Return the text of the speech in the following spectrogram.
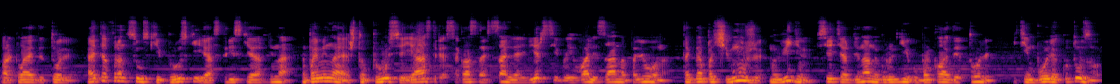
Барклай де Толли. А это французские, прусские и австрийские ордена. Напоминаю, что Пруссия и Австрия, согласно официальной версии, воевали за Наполеона. Тогда почему же мы видим все эти ордена на груди у Барклай де Толли? И тем более Кутузова.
